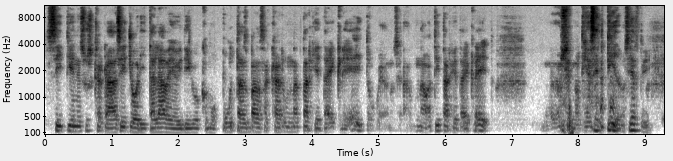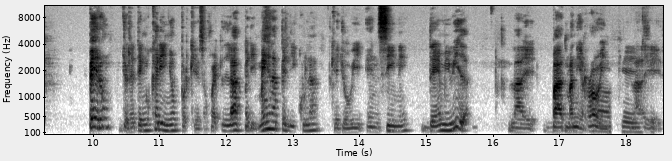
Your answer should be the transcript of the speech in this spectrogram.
sí tiene sus cagadas y yo ahorita la veo y digo, como putas va a sacar una tarjeta de crédito, weón, o sea, una batitarjeta de crédito. O sea, no tiene sentido, ¿cierto? Pero yo le tengo cariño porque esa fue la primera película que yo vi en cine de mi vida. La de Batman y Robin, Ok, la sí. de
